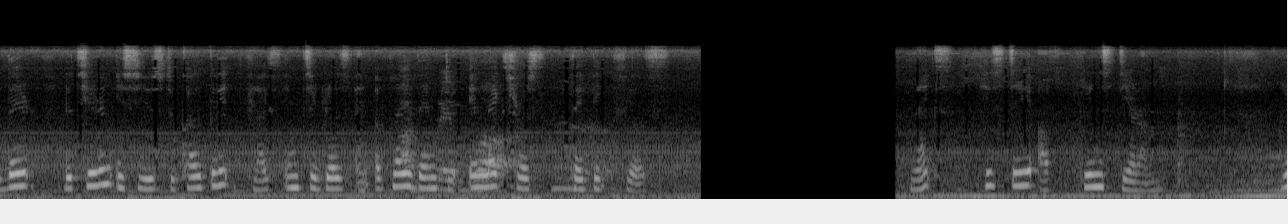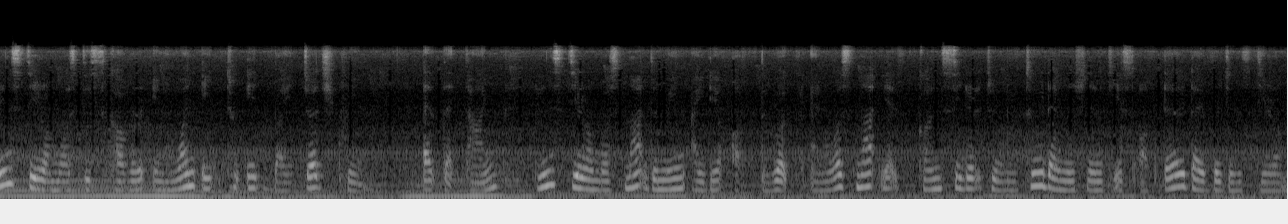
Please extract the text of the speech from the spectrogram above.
The, the theorem is used to calculate flux integrals and apply them to electrostatic fields. Next, history of Green's theorem. Green's theorem was discovered in 1828 by George Green. At that time, Green's theorem was not the main idea of the work and was not yet considered to be two-dimensional case of the divergence theorem.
